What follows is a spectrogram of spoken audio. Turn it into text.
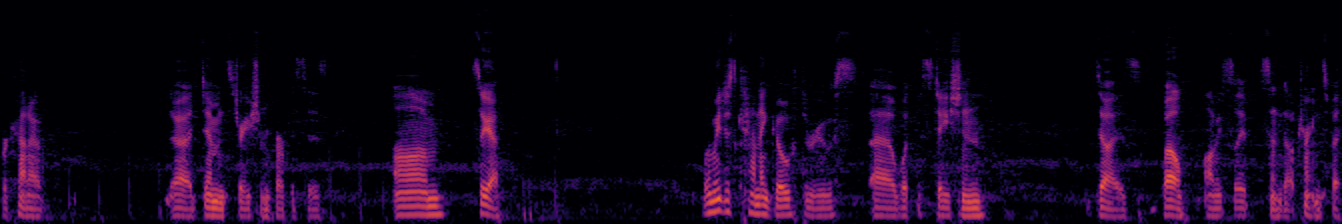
for kind of uh, demonstration purposes. Um, so yeah, let me just kind of go through uh, what the station does. Well, obviously it sends out trains, but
